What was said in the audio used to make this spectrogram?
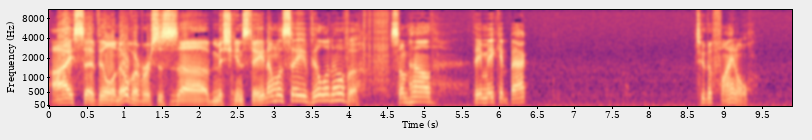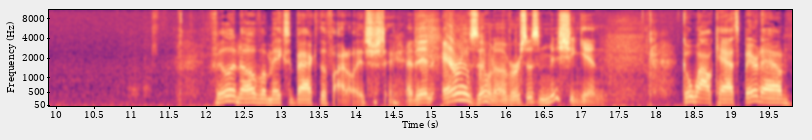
I said Villanova versus uh, Michigan State. And I'm going to say Villanova. Somehow they make it back to the final. Villanova makes it back to the final. Interesting. And then Arizona versus Michigan. Go Wildcats. Bear down.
